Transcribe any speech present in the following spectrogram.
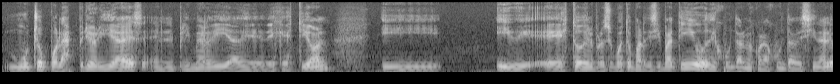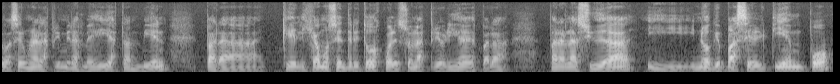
mucho por las prioridades en el primer día de, de gestión y, y esto del presupuesto participativo, de juntarme con la Junta Vecinal, va a ser una de las primeras medidas también para que elijamos entre todos cuáles son las prioridades para, para la ciudad y no que pase el tiempo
